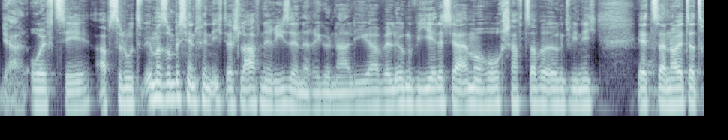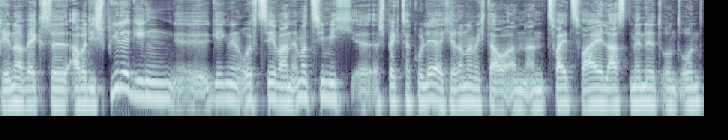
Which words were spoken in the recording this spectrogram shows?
ja, OFC, absolut. Immer so ein bisschen, finde ich, der schlafende Riese in der Regionalliga. Will irgendwie jedes Jahr immer hoch, schafft es aber irgendwie nicht. Jetzt erneuter Trainerwechsel. Aber die Spiele gegen, äh, gegen den OFC waren immer ziemlich äh, spektakulär. Ich erinnere mich da an 2-2, Last Minute und und.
